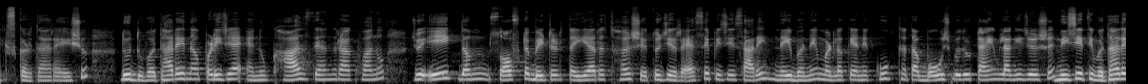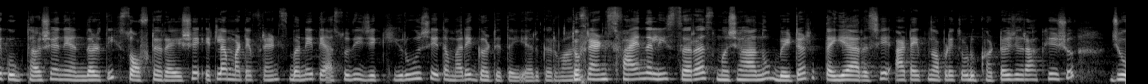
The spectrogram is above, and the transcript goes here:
મિક્સ કરતા રહીશું. દૂધ વધારે ન પડી જાય, એનું ખાસ ધ્યાન રાખવાનું. જો એકદમ સોફ્ટ બેટર તૈયાર થશે તો જે રેસીપી છે સારી નહીં બને, મતલબ કે એને કૂક થતાં બહુ જ બધું ટાઈમ લાગી જશે. નીચેથી વધારે કૂક થશે અને અંદરથી સોફ્ટ રહેશે. એટલા માટે ફ્રેન્ડ્સ બને ત્યાં સુધી જે ખીરું છે તમારે ઘટ તૈયાર કરવાનું. તો ફ્રેન્ડ્સ ફાઇનલી સરસ મજાનું બેટર તૈયાર છે. આ ટાઈપનું આપણે થોડું ઘટ જ રાખીશું. જો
